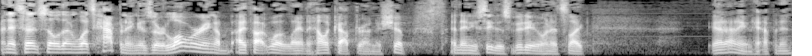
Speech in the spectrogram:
And it says so then what's happening is they're lowering a, I thought well land a helicopter on the ship. And then you see this video and it's like yeah that ain't happening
